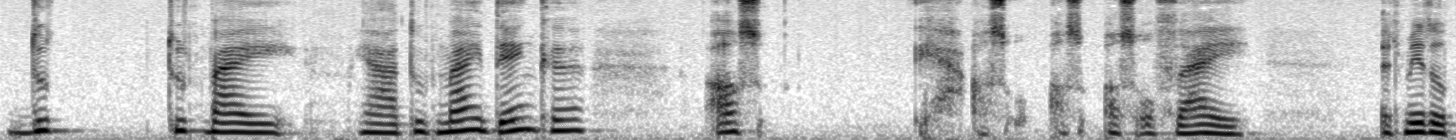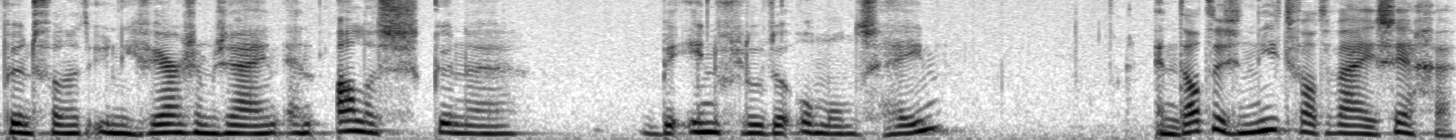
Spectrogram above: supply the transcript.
doet, doet, mij, ja, doet mij denken als, ja, als, als, alsof wij het middelpunt van het universum zijn en alles kunnen beïnvloeden om ons heen. En dat is niet wat wij zeggen.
